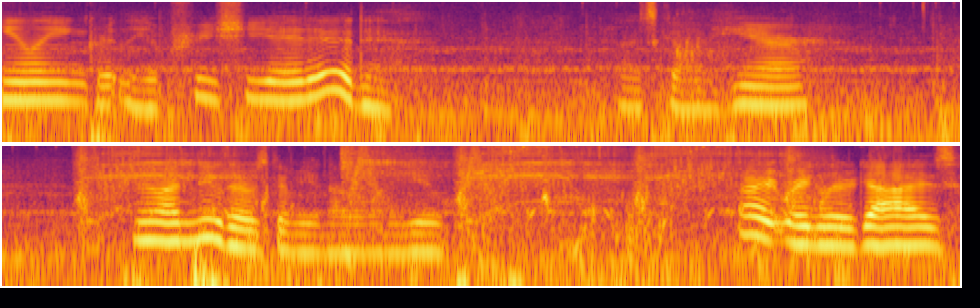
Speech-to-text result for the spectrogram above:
healing, greatly appreciated. Let's go in here. You know, I knew there was going to be another one of you. Alright, regular guys.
